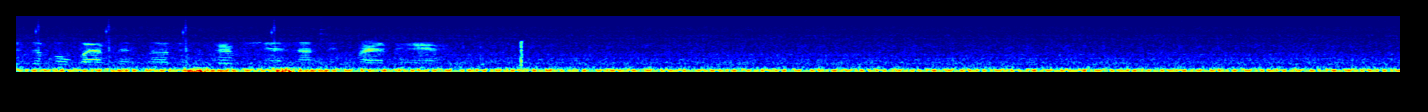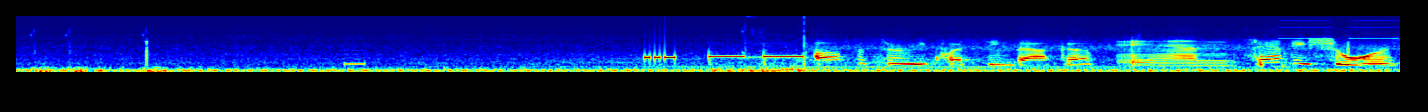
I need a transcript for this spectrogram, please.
visible weapons, no description, nothing further here. Officer requesting backup in Sandy Shores.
